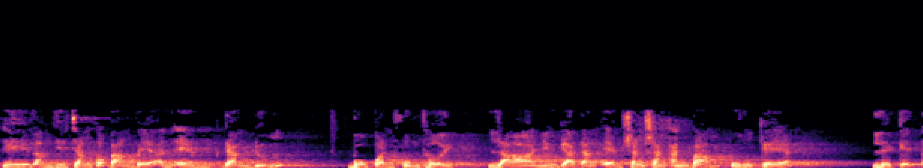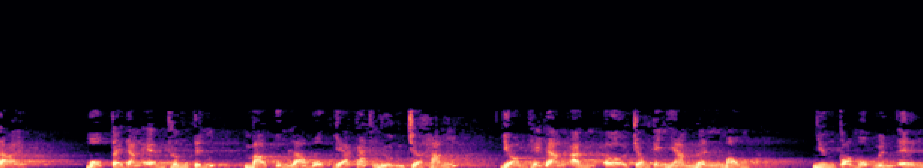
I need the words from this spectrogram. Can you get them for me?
thì làm gì chẳng có bạn bè anh em đàn đứng, Bu quanh phùng thời là những gã đàn em sẵn sàng ăn bám, uống ké. Lê Kế Tài, một tay đàn em thân tín mà cũng là một gia cát lượng cho hắn, dòm thấy đàn anh ở trong cái nhà mênh mông, nhưng có một mình em.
